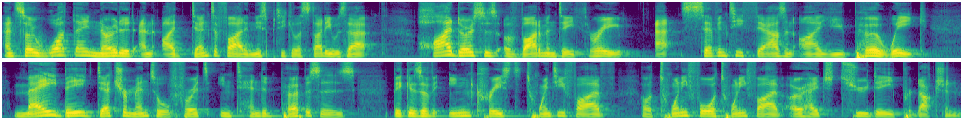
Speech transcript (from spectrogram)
And so, what they noted and identified in this particular study was that high doses of vitamin D3 at 70,000 IU per week may be detrimental for its intended purposes because of increased 25 or 24 25 OH2D production.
